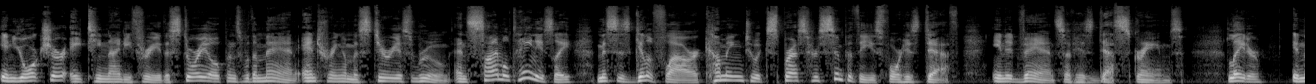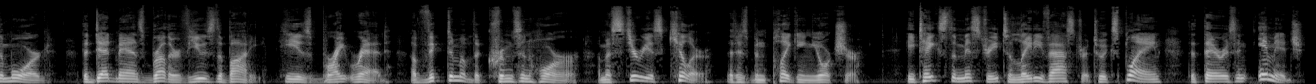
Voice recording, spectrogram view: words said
In Yorkshire, 1893, the story opens with a man entering a mysterious room and simultaneously Mrs. Gilliflower coming to express her sympathies for his death in advance of his death screams. Later, in the morgue, the dead man's brother views the body. He is bright red, a victim of the Crimson Horror, a mysterious killer that has been plaguing Yorkshire. He takes the mystery to Lady Vastra to explain that there is an image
